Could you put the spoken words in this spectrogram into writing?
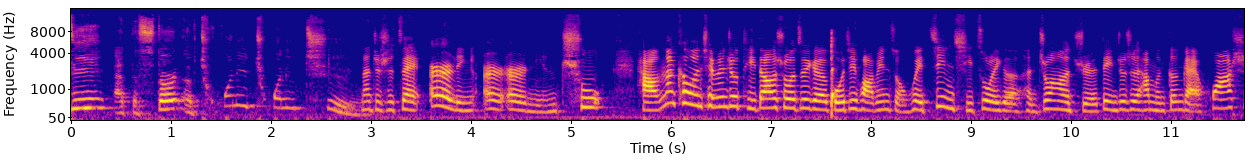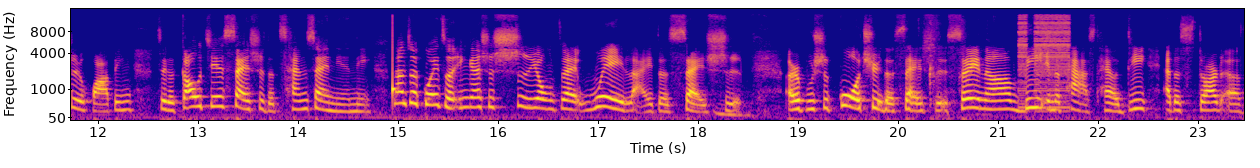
D at the start of 2022. 那就是在二零二二年初。好，那课文前面就提到说，这个国际滑冰总会近期做了一个很重要的决定，就是他们更改花式滑冰这个高阶赛事的参赛年龄。那这规则应该是适用在未来的赛事。而不是过去的赛事，所以呢，B in the past 还有 D at the start of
